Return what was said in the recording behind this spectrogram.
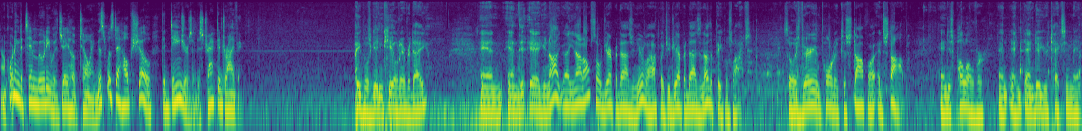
Now, according to Tim Moody with J Hook Towing, this was to help show the dangers of distracted driving. People's getting killed every day and and uh, you're not you're not also jeopardizing your life, but you're jeopardizing other people's lives. So it's very important to stop uh, and stop, and just pull over and and, and do your texting then.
